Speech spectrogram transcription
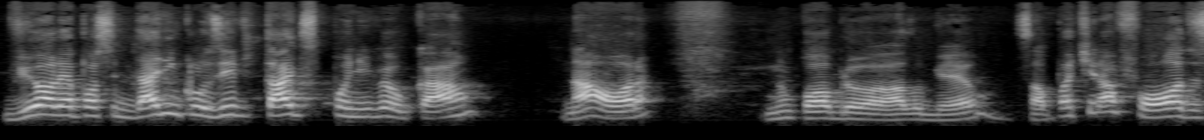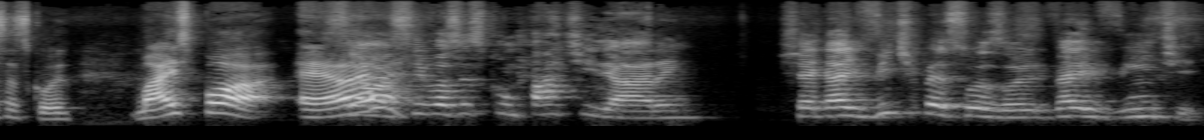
viu ali a possibilidade, inclusive tá disponível o carro na hora. Não cobra o aluguel, só pra tirar foto, essas coisas. Mas, pô, é. Se, se vocês compartilharem, chegar em 20 pessoas hoje, velho, 20,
